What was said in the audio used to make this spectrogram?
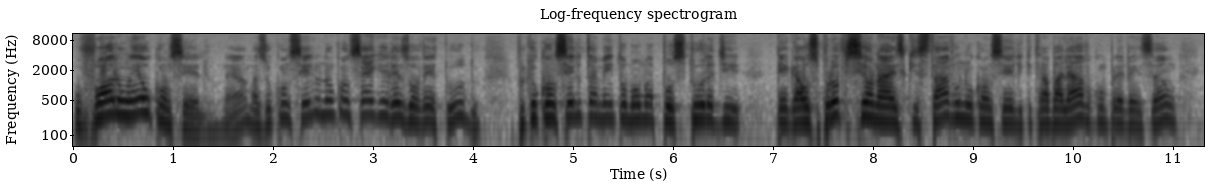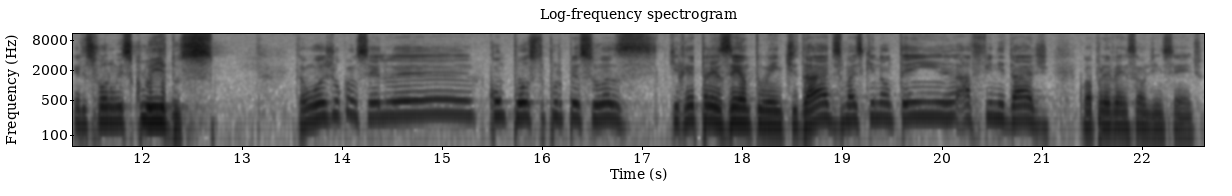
O fórum é o conselho, né? mas o conselho não consegue resolver tudo, porque o conselho também tomou uma postura de pegar os profissionais que estavam no conselho e que trabalhavam com prevenção, eles foram excluídos. Então, hoje o conselho é composto por pessoas que representam entidades, mas que não têm afinidade com a prevenção de incêndio.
